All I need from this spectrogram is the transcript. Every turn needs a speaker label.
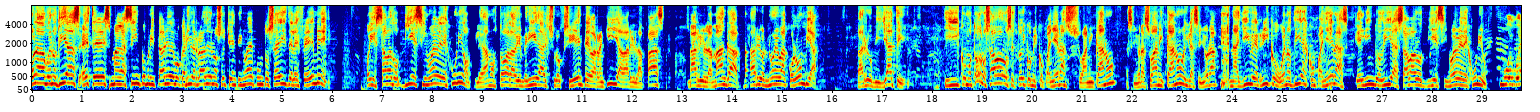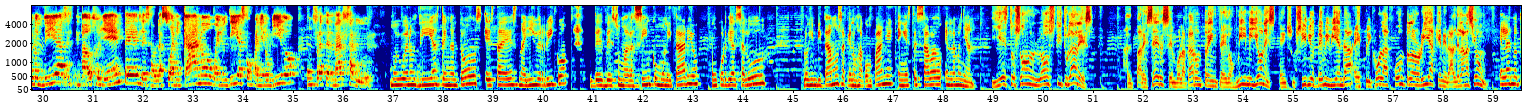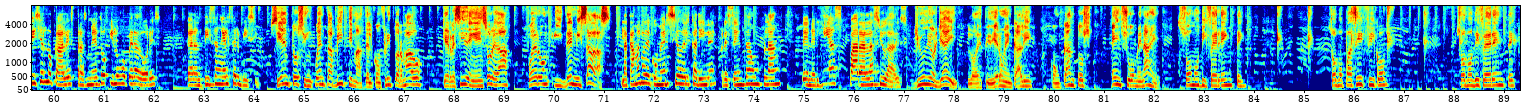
Speaker 1: Hola, buenos días. Este es Magazine Comunitario de Bocaribe Radio en los 89.6 del FM. Hoy es sábado 19 de junio y le damos toda la bienvenida al suroccidente de Barranquilla, Barrio La Paz, Barrio La Manga, Barrio Nueva Colombia, Barrio Villate, y como todos los sábados estoy con mis compañeras Suani Cano, la señora Suani Cano y la señora Nayibe Rico. Buenos días compañeras, qué lindo día, sábado 19 de junio.
Speaker 2: Muy buenos días, estimados oyentes, les habla Suani Cano. Buenos días, compañero Guido, un fraternal saludo.
Speaker 3: Muy buenos días, tengan todos. Esta es Nayibe Rico desde su magazine comunitario. Un cordial saludo los invitamos a que nos acompañen en este sábado en la mañana.
Speaker 1: Y estos son los titulares. Al parecer se embolataron 32 mil millones en subsidios de vivienda, explicó la Contraloría General de la Nación.
Speaker 3: En las noticias locales, Transmeto y los operadores garantizan el servicio.
Speaker 1: 150 víctimas del conflicto armado que residen en Soledad fueron indemnizadas.
Speaker 3: La Cámara de Comercio del Caribe presenta un plan de energías para las ciudades.
Speaker 1: Junior J lo despidieron en Cali con cantos en su homenaje. Somos diferentes, somos pacíficos, somos diferentes.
